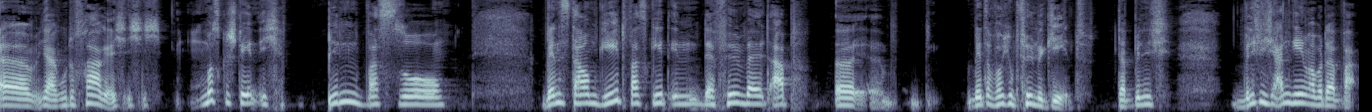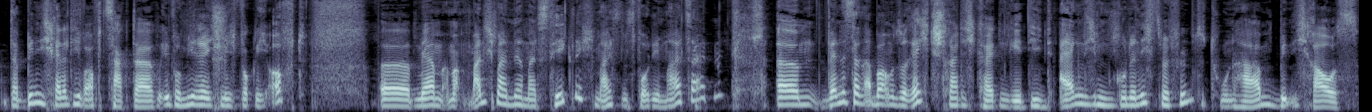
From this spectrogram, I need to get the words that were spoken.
Äh, ja, gute Frage. Ich, ich, ich muss gestehen, ich bin was so, wenn es darum geht, was geht in der Filmwelt ab, äh, wenn es auf euch um Filme geht, da bin ich will ich nicht angeben, aber da, da bin ich relativ auf Zack. Da informiere ich mich wirklich oft. Äh, mehr, ma- manchmal mehrmals täglich, meistens vor den Mahlzeiten. Ähm, wenn es dann aber um so Rechtsstreitigkeiten geht, die eigentlich im Grunde nichts mit Film zu tun haben, bin ich raus.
